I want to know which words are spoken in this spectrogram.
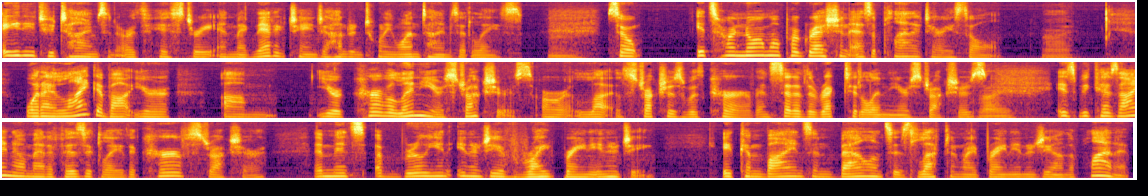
82 times in Earth history and magnetic change 121 times at least. Mm. So it's her normal progression as a planetary soul. Right. What I like about your um, your curvilinear structures or structures with curve instead of the rectilinear structures Right. is because I know metaphysically the curve structure emits a brilliant energy of right brain energy. It combines and balances left and right brain energy on the planet.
